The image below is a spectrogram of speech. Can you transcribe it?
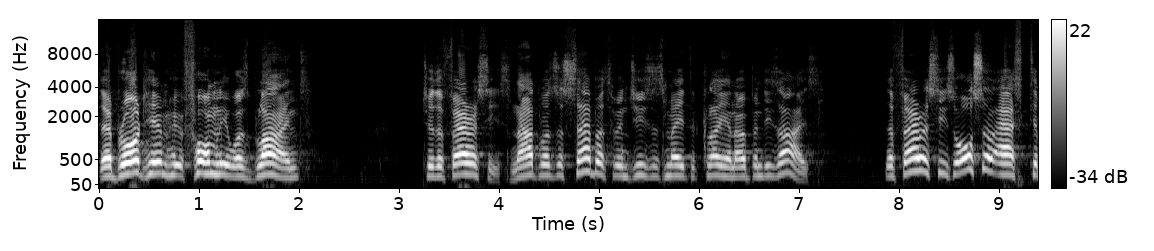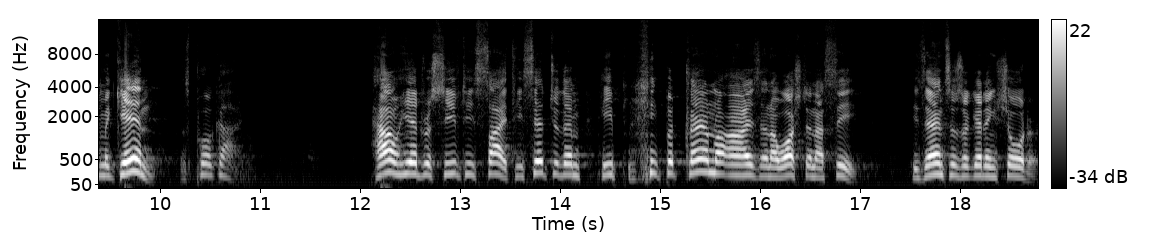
They brought him who formerly was blind to the Pharisees. Now it was a Sabbath when Jesus made the clay and opened his eyes. The Pharisees also asked him again, this poor guy, how he had received his sight. He said to them, He, he put clay in my eyes, and I washed and I see. His answers are getting shorter.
